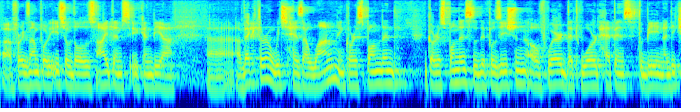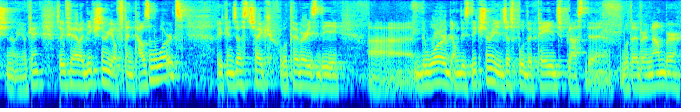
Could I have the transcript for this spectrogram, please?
Uh, for example, each of those items, it can be a, uh, a vector which has a 1 in correspondent, correspondence to the position of where that word happens to be in a dictionary, okay? So if you have a dictionary of 10,000 words, you can just check whatever is the, uh, the word on this dictionary, you just put the page plus the whatever number,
